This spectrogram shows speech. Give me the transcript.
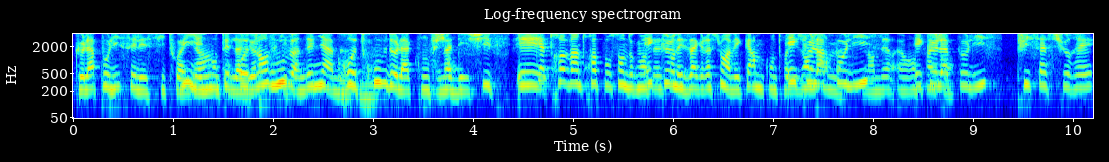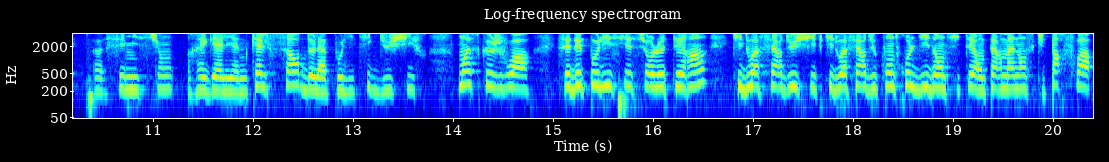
que la police et les Oui, citoyens montée de la retrouvent, indéniable. retrouvent de la On confiance. a des chiffres. Et- 83% d'augmentation que- des agressions avec armes contre et les que la gendarmes. police en- en et que la police puisse assurer euh, ses missions régaliennes. Quelle sorte de la politique du chiffre Moi, ce que je vois, c'est des policiers sur le terrain qui doivent faire du chiffre, qui doivent faire du contrôle d'identité en permanence, qui parfois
